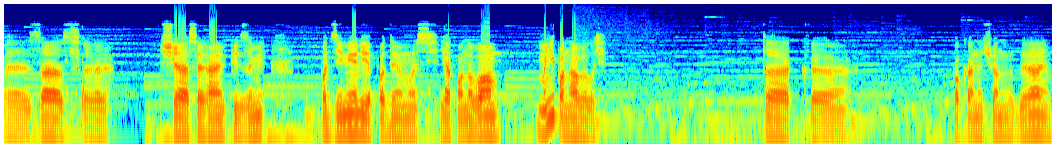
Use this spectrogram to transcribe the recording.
Е, зараз е, ще раз граємо в подземелье, подивимось, як воно вам. Мені понравилось. Так. Е, поки нічого не вибираємо.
